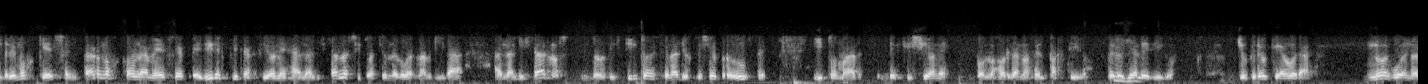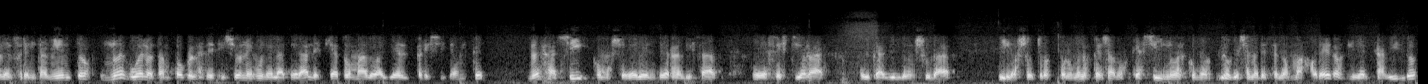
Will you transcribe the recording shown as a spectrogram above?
tendremos que sentarnos con la mesa, pedir explicaciones, analizar la situación de gobernabilidad, analizar los, los distintos escenarios que se producen y tomar decisiones por los órganos del partido. Pero ya le digo, yo creo que ahora no es bueno el enfrentamiento, no es bueno tampoco las decisiones unilaterales que ha tomado ayer el presidente, no es así como se deben de realizar o de gestionar el cabildo insular. Y nosotros por lo menos pensamos que así no es como lo que se merecen los majoreros ni el cabildo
